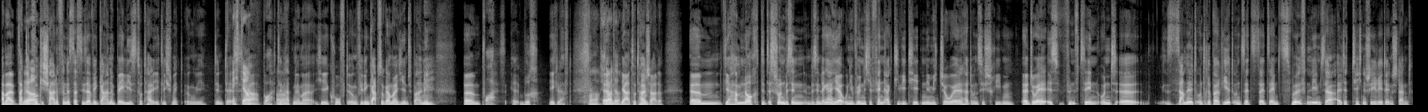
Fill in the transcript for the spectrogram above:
Aber was Ja. ich wirklich schade finde, ist, dass dieser vegane Baileys total eklig schmeckt irgendwie. Den, der Echt, ist, ja? Ja, boah, den Ah. hatten wir mal hier gekauft irgendwie. Den gab's sogar mal hier in Spanien. ähm, boah, ist, äh, brr, ekelhaft. Ah, schade. Ähm, ja, total Hm. schade. Ähm, wir haben noch, das ist schon ein bisschen, ein bisschen länger her, ungewöhnliche Fanaktivitäten, nämlich Joel hat uns geschrieben. Äh, Joel ist 15 und äh, sammelt und repariert und setzt seit seinem zwölften Lebensjahr alte technische Geräte instand.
